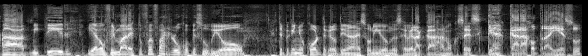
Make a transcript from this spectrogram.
a admitir y a confirmar esto? Fue Farruko que subió este pequeño corte que no tiene nada de sonido, donde se ve la caja, no sé qué carajo trae eso,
